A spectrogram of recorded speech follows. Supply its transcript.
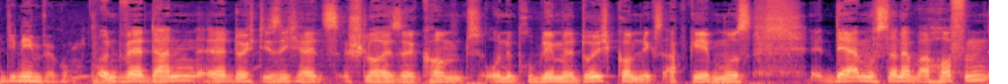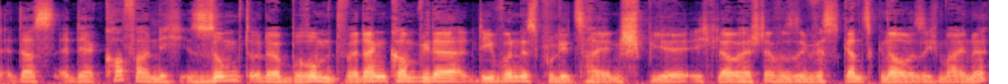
sind die Nebenwirkungen. Und wer dann äh, durch die Sicherheitsschleuse kommt, ohne Probleme durchkommt, nichts abgeben muss, der muss dann aber hoffen, dass der Koffer nicht summt oder brummt, weil dann kommt wieder die Bundespolizei ins Spiel. Ich glaube, Herr Stefan, Sie wissen ganz genau, was ich meine.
